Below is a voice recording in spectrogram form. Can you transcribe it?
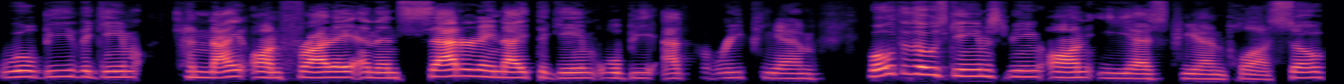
will be the game tonight on Friday, and then Saturday night the game will be at 3 p.m. Both of those games being on ESPN Plus. So,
